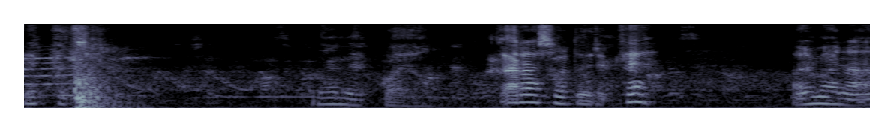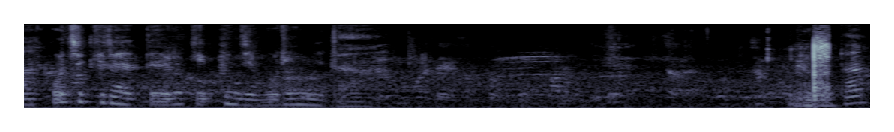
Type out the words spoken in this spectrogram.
예쁘죠? 너무 예뻐요. 까라솔도 이렇게 얼마나 꼬집기를 할 때 이렇게 이쁜지 모릅니다. 여기다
